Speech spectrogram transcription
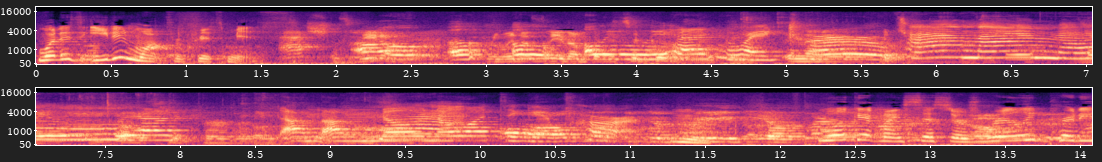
What does Eden want for Christmas? Oh oh Really doesn't need 'em, but it's a oh, we good had one. like And then her. it's- Um, um, um, no, no, what to give her. Look at my sister's really pretty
